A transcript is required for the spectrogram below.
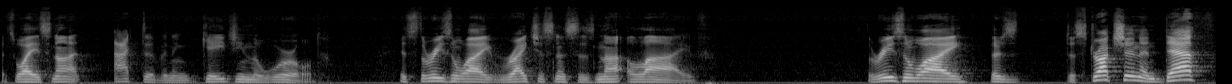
That's why it's not active and engaging the world. It's the reason why righteousness is not alive. The reason why there's destruction and death,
